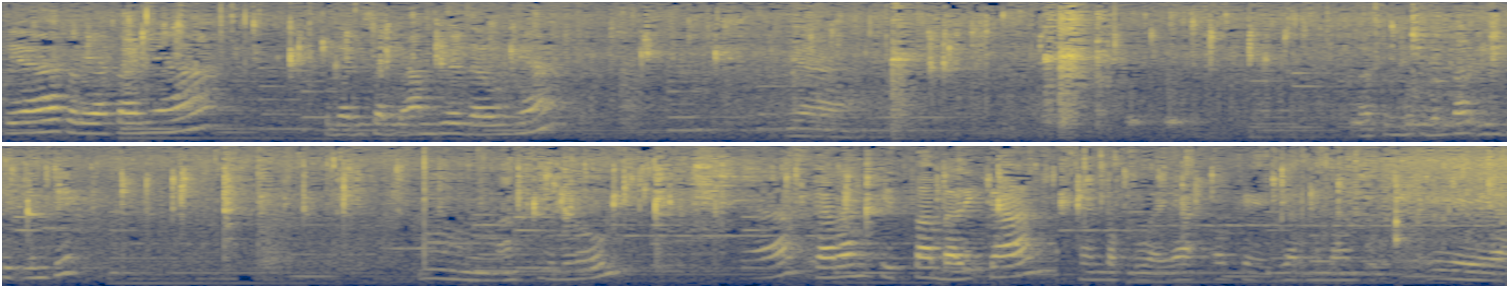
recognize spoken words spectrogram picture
ya kelihatannya sudah bisa diambil daunnya. Ya. Kita tunggu sebentar intip-intip. Hmm masih belum sekarang kita balikkan sendok dua ya. Oke biar membantu. Iya.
